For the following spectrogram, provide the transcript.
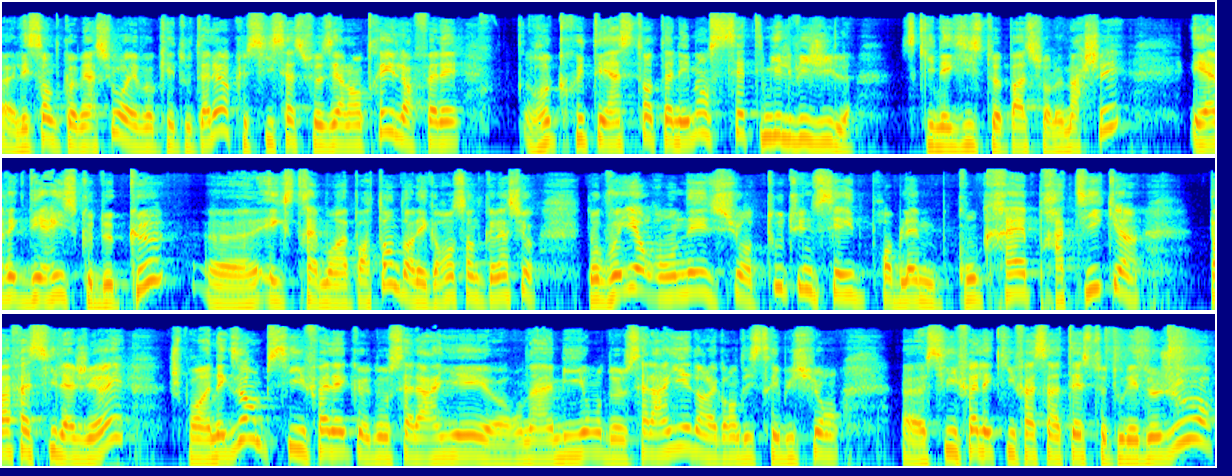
Les centres commerciaux ont évoqué tout à l'heure que si ça se faisait à l'entrée, il leur fallait recruter instantanément 7000 vigiles, ce qui n'existe pas sur le marché, et avec des risques de queue euh, extrêmement importants dans les grands centres commerciaux. Donc vous voyez, on est sur toute une série de problèmes concrets, pratiques, pas facile à gérer. Je prends un exemple. S'il fallait que nos salariés, euh, on a un million de salariés dans la grande distribution, euh, s'il fallait qu'ils fassent un test tous les deux jours,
